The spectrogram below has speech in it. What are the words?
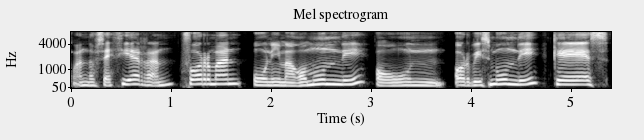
cuando se cierran, forman un imago mundi o un orbis mundi, que es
